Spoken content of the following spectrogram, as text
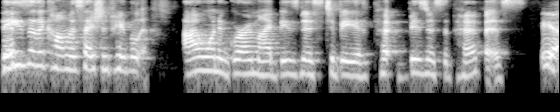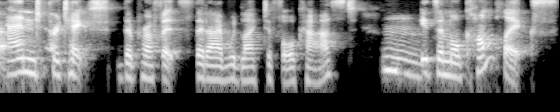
these are the conversations people, I want to grow my business to be a per- business of purpose. Yeah. and protect the profits that I would like to forecast. Mm. It's a more complex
